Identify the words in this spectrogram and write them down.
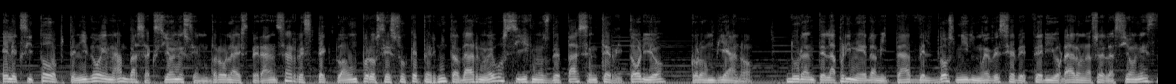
El éxito obtenido en ambas acciones sembró la esperanza respecto a un proceso que permita dar nuevos signos de paz en territorio colombiano. Durante la primera mitad del 2009 se deterioraron las relaciones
